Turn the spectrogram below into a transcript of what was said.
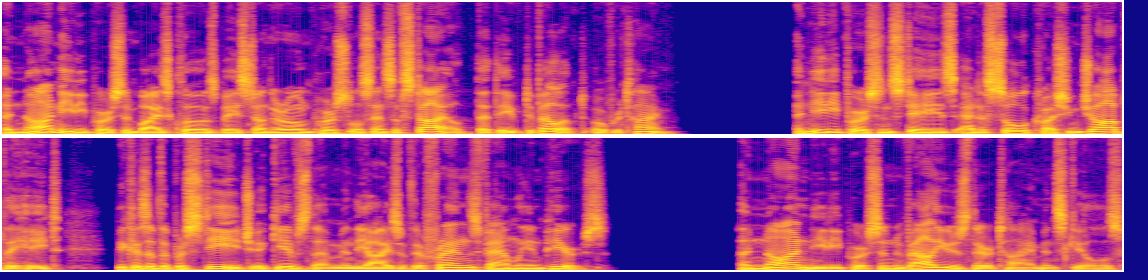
A non needy person buys clothes based on their own personal sense of style that they've developed over time. A needy person stays at a soul crushing job they hate because of the prestige it gives them in the eyes of their friends, family, and peers. A non needy person values their time and skills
